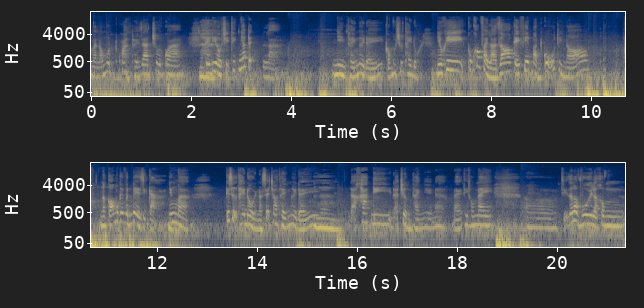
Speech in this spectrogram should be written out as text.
mà nó một khoảng thời gian trôi qua. Cái điều chị thích nhất ấy là nhìn thấy người đấy có một chút thay đổi nhiều khi cũng không phải là do cái phiên bản cũ thì nó nó có một cái vấn đề gì cả nhưng mà cái sự thay đổi nó sẽ cho thấy người đấy ừ. đã khác đi đã trưởng thành như thế nào đấy thì hôm nay uh, chị rất là vui là không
